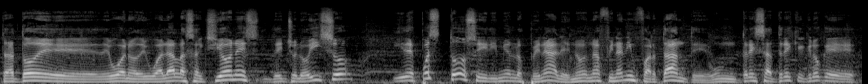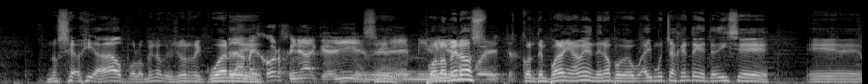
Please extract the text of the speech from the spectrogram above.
trató de, de, bueno, de igualar las acciones, de hecho lo hizo, y después todo se dirimió en los penales, ¿no? Una final infartante, un 3 a 3 que creo que no se había dado, por lo menos que yo recuerde. La mejor final que vi en, Sí, en mi por lo vida menos fue esta. contemporáneamente, ¿no? Porque hay mucha gente que te dice, eh,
